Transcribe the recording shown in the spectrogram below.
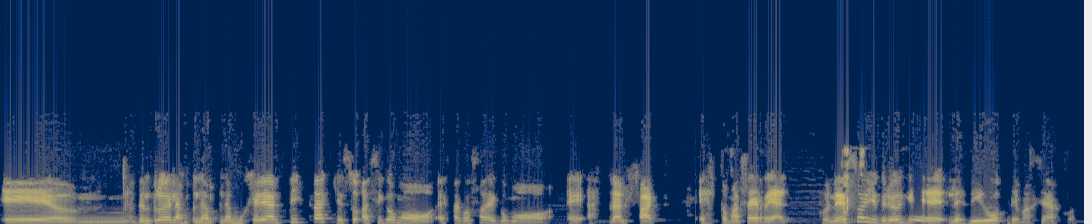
Em, dentro de las, la- las mujeres artistas, que eso, así como esta cosa de como eh, astral fact, es tomarse de real. Con eso yo creo que les digo demasiadas cosas.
